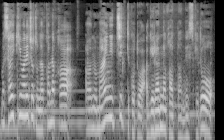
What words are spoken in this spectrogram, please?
まあ、最近はねちょっとなかなかあの毎日ってことはあげられなかったんですけど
